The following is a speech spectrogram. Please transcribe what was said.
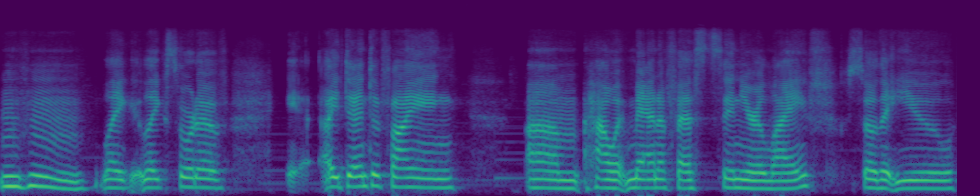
Mm-hmm. Like, like sort of identifying um, how it manifests in your life, so that you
